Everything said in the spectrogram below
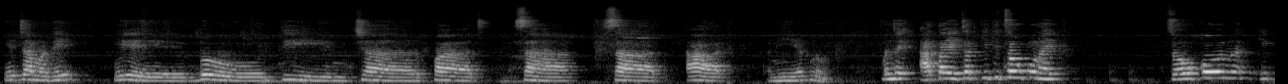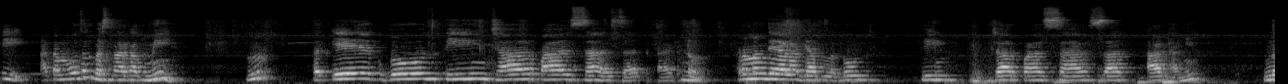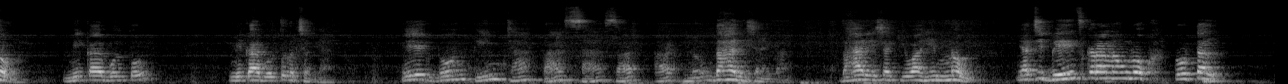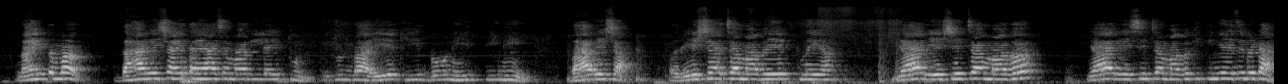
याच्यामध्ये एक दोन तीन चार पाच सहा सात आठ आणि एक नऊ म्हणजे आता याच्यात किती चौकोन आहेत? चौकोन किती? आता मोजत बसणार का तुम्ही? तर एक दोन तीन चार पाच सहा सात आठ नऊ. क्रमांक द्यायला आपला दोन तीन चार पाच सहा सात आठ आणि नऊ. मी काय बोलतो? मी काय बोलतो? लक्षात घ्या. एक दोन तीन चार पाच सहा सात आठ नऊ दहा रेषा आहे का दहा रेषा किंवा हे नऊ. याची बेरीज करा नऊ लोक टोटल नाही तर मग दहा रेषा आहेत ह्या अशा मारलेल्या इथून. इथून दहा एक ही दोन ही तीन ही. दहा रेषा. रेषाच्या मागं एक नाही या या रेषेच्या माग या रेषेच्या माग किती न्यायचं बेटा?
